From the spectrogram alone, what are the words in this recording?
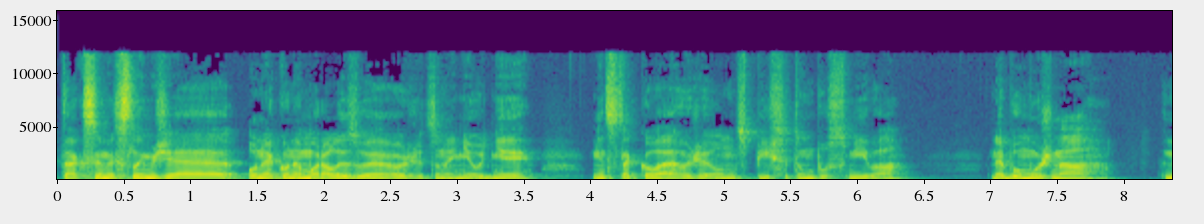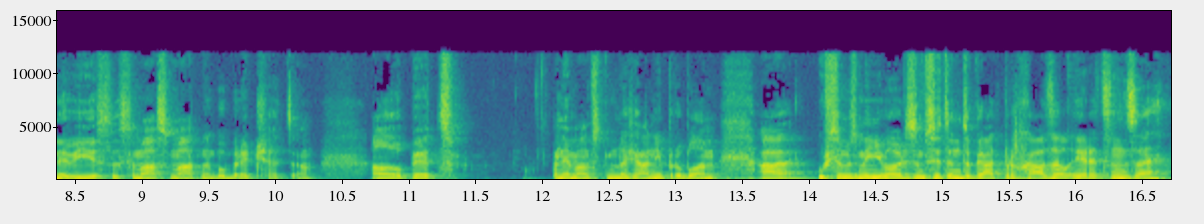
tak si myslím, že on jako nemoralizuje, jo? že to není od něj nic takového, že on spíš se tomu posmívá. Nebo možná neví, jestli se má smát nebo brečet. Jo. Ale opět nemám s tímhle žádný problém. A už jsem zmiňoval, že jsem si tentokrát procházel i recenze,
